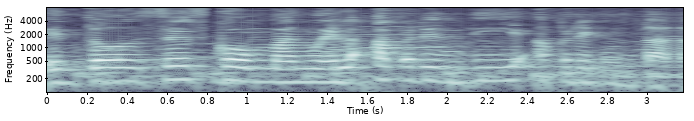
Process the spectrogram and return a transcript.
Entonces con Manuel aprendí a preguntar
